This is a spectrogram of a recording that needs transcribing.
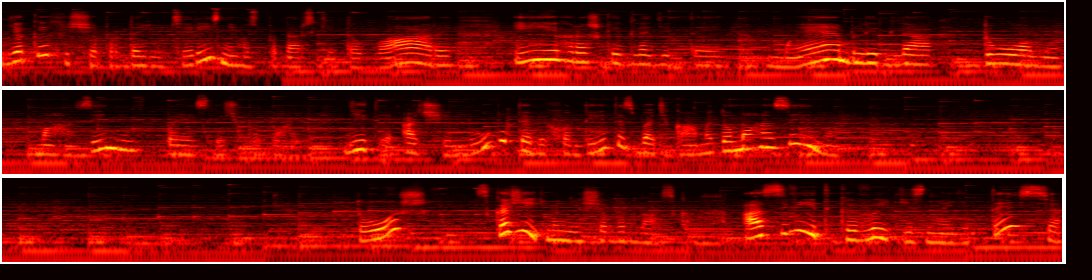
в яких ще продаються різні господарські товари, іграшки для дітей, меблі для дому. Магазинів безліч буває. Діти, а чи любите ви ходити з батьками до магазину? Тож, скажіть мені ще, будь ласка, а звідки ви дізнаєтеся,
